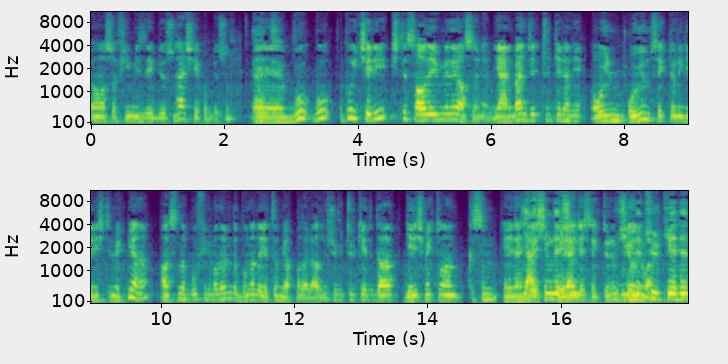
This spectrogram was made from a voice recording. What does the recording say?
ondan sonra film izleyebiliyorsun. Her şey yapabiliyorsun. Evet. Ee, bu bu bu içeriği işte sağlayabilmeleri aslında önemli. Yani bence Türkiye'de hani oyun oyun sektörünü geliştirmek bir yana aslında bu firmaların da buna da yatırım yapmaları lazım. Çünkü Türkiye'de daha gelişmekte olan kısım eğlence Ya şimdi- eğlence şimdi- sektörünün bu Şimdi yönü var. Türkiye'de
